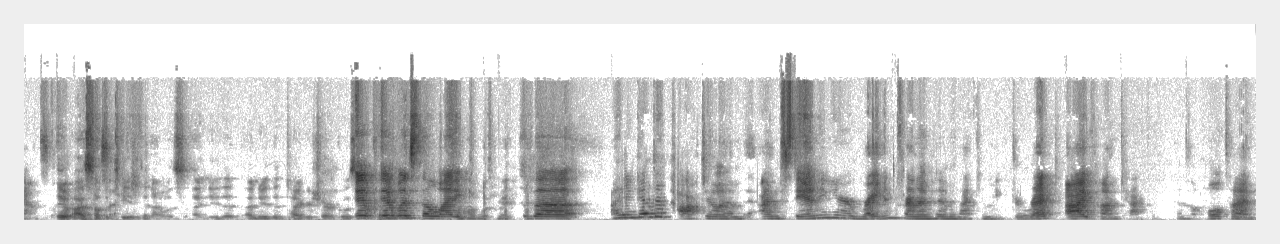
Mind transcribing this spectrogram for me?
Counseling. I saw the teeth and I was I knew that I knew the tiger shark was It, it was the like with me. the I didn't get to talk to him. but I'm standing here right in front of him and I can make direct eye contact with him the whole time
